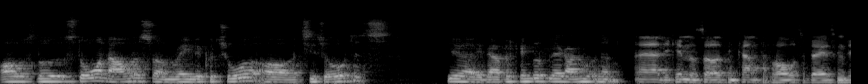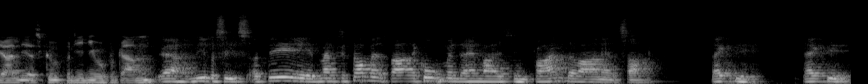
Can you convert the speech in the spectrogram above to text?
Og har slået store navne som Randy Couture og Tito Otis. De har i hvert fald kæmpet flere gange mod hinanden. Ja, de kæmpede så også en kamp for et par år tilbage, som de aldrig har skudt, fordi de var for gamle. Ja, lige præcis. Og det, man skal stoppe med at starte er god, men da han var i sin prime, der var han altså rigtig, rigtig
